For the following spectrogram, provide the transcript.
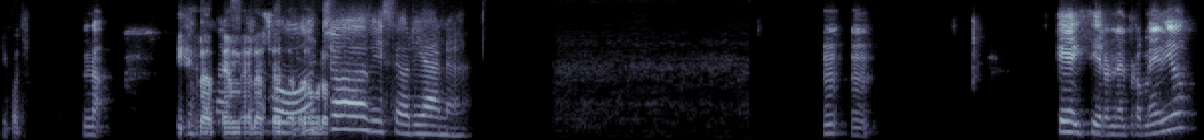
Y 4. No. Y la TEM de la Z, 8, dice Oriana. ¿Qué hicieron? ¿El promedio?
